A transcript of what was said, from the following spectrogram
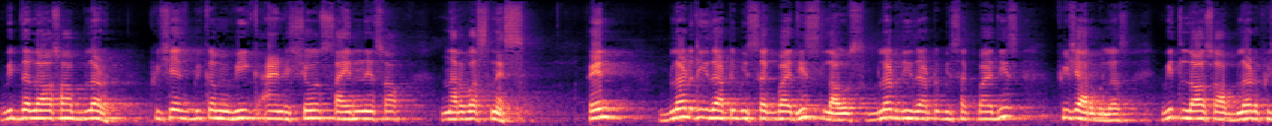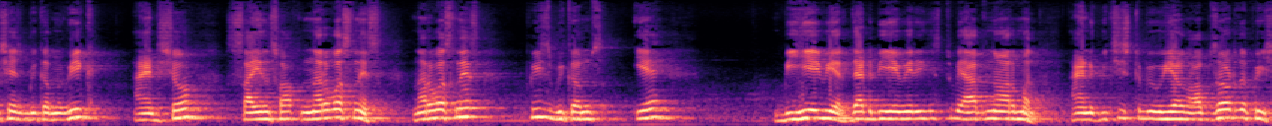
with the loss of blood fishes become weak and show signs of nervousness. When blood these are to be sucked by this louse blood these are to be sucked by this fish Argulus with loss of blood fishes become weak and show signs of nervousness. Nervousness fish becomes a behavior that behavior is to be abnormal and which is to be we have observed the fish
